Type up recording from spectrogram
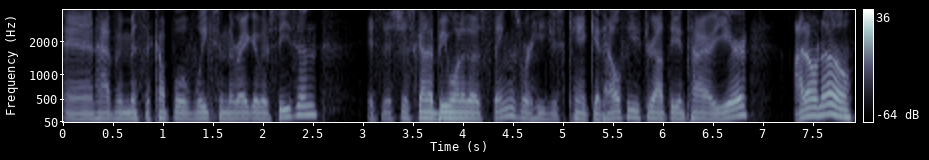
and have him miss a couple of weeks in the regular season? Is this just going to be one of those things where he just can't get healthy throughout the entire year? I don't know,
